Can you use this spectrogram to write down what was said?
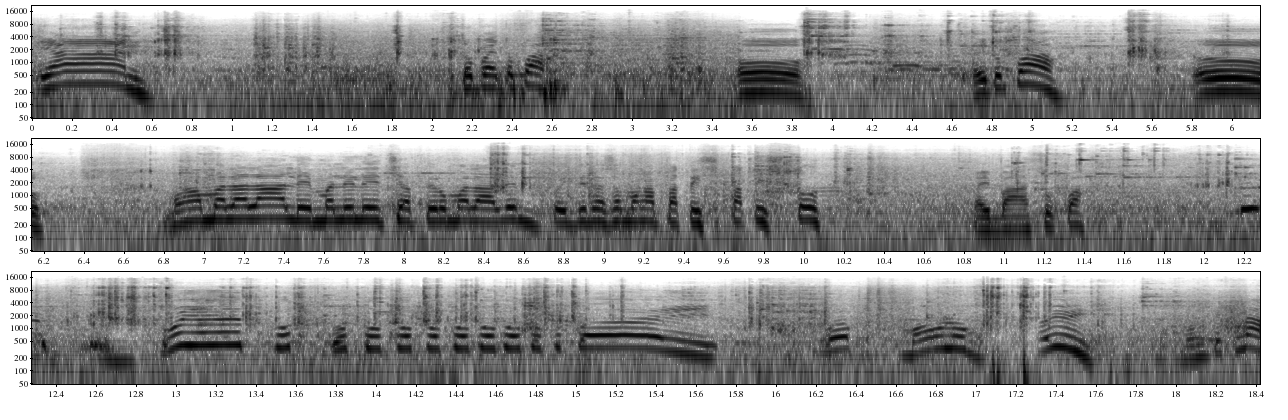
Yan. Ito pa, ito pa. Oh. Ito pa. Oh. Mga malalalim, maliliit siya pero malalim. Pwede na sa mga patis-patis to. May baso pa. Uy, ay, ay, pop, pop, pop, pop, pop, pop, pop, pop, pop, ay. Maulog. Ay, muntik na.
